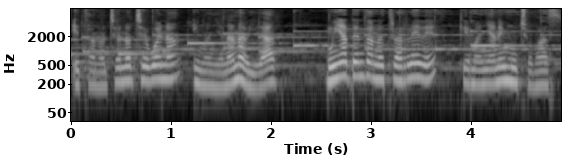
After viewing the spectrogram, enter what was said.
esta noche es Nochebuena y mañana Navidad. Muy atento a nuestras redes, que mañana hay mucho más.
